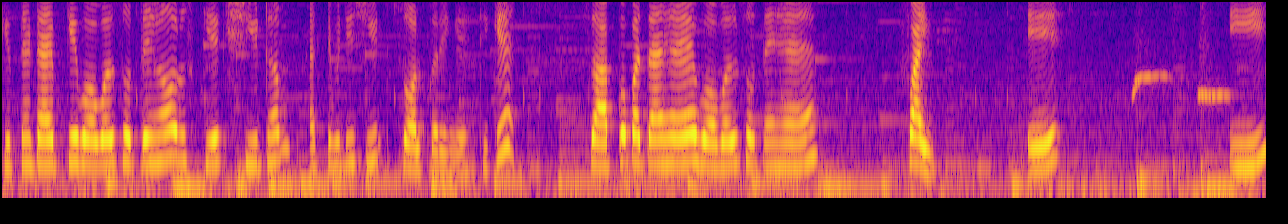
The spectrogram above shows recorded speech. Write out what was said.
कितने टाइप के वॉवल्स होते हैं और उसकी एक शीट हम एक्टिविटी शीट सॉल्व करेंगे, ठीक है? सो आपको पता है वॉवल्स होते हैं फाइव ए ई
